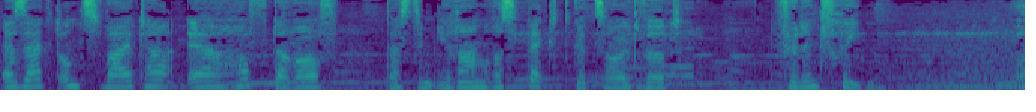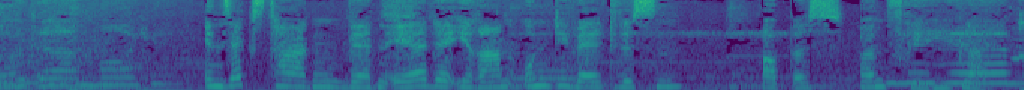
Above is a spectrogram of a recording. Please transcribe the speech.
Er sagt uns weiter, er hofft darauf, dass dem Iran Respekt gezollt wird für den Frieden. In sechs Tagen werden er, der Iran und die Welt wissen, ob es beim Frieden bleibt.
